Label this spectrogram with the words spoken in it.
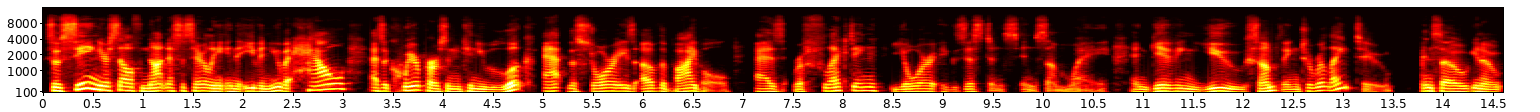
So seeing yourself not necessarily in the even you, but how, as a queer person, can you look at the stories of the Bible as reflecting your existence in some way and giving you something to relate to? And so, you know,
